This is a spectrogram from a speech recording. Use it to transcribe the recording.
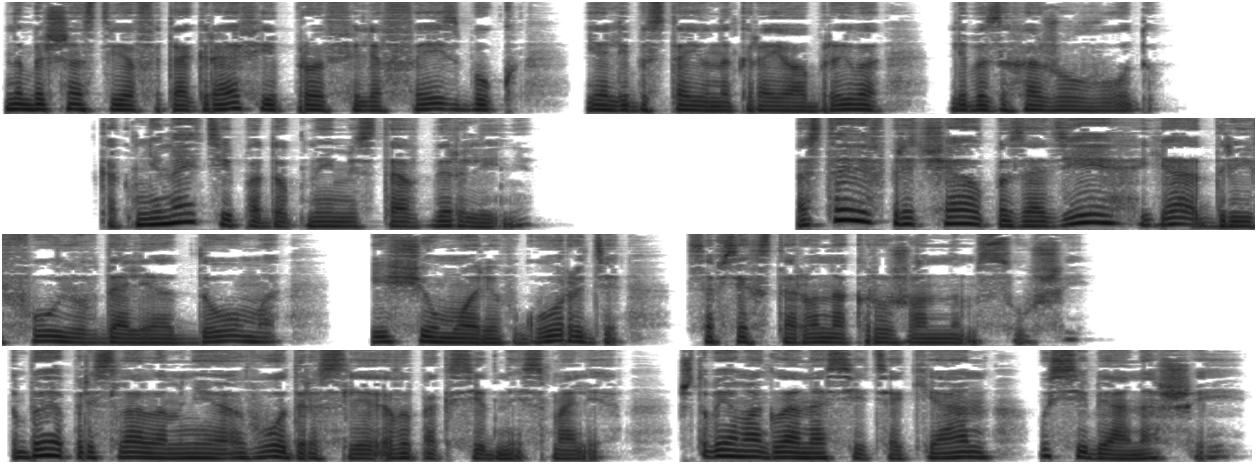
На большинстве фотографий профиля Facebook я либо стою на краю обрыва, либо захожу в воду. Как мне найти подобные места в Берлине? Оставив причал позади, я дрейфую вдали от дома, ищу море в городе, со всех сторон окруженном сушей. Б прислала мне водоросли в эпоксидной смоле, чтобы я могла носить океан у себя на шее.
